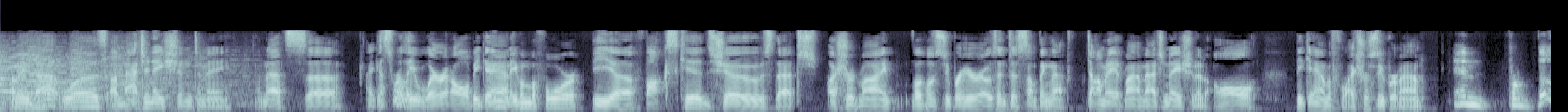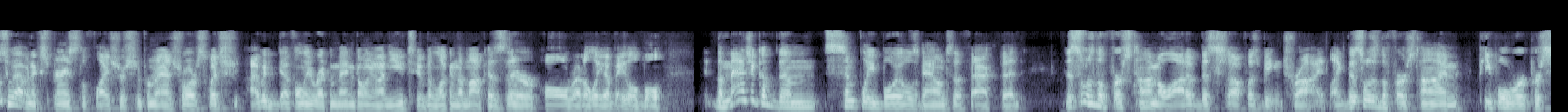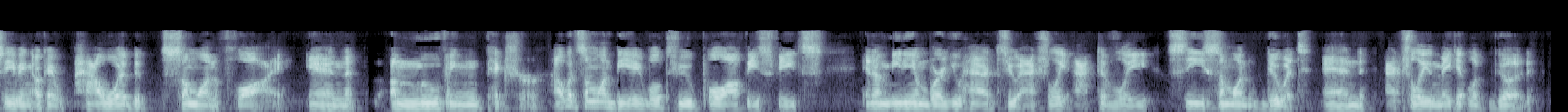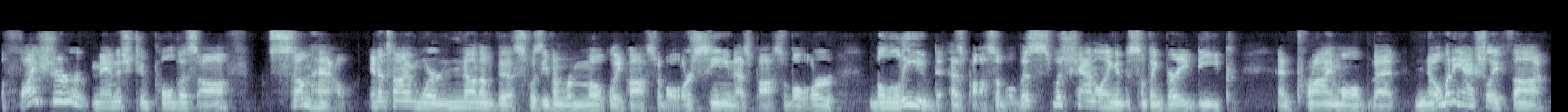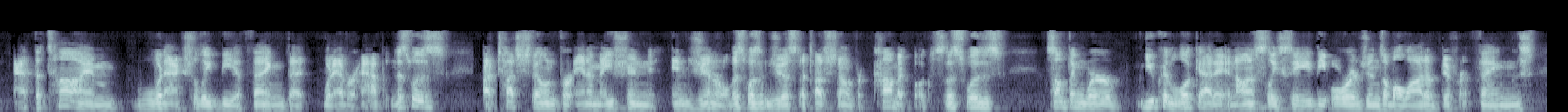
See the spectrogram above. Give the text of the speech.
I mean, that was imagination to me. And that's, uh, I guess really where it all began, even before the uh, Fox Kids shows that ushered my love of superheroes into something that dominated my imagination. It all began with Fleischer Superman. And for those who haven't experienced the Fleischer Superman shorts, which I would definitely recommend going on YouTube and looking them up because they're all readily available, the magic of them simply boils down to the fact that this was the first time a lot of this stuff was being tried. Like this was the first time people were perceiving, okay, how would someone fly in a moving picture? How would someone be able to pull off these feats in a medium where you had to actually actively see someone do it and actually make it look good? Fleischer managed to pull this off somehow in a time where none of this was even remotely possible or seen as possible or believed as possible. This was channeling into something very deep and primal that nobody actually thought at the time would actually be a thing that would ever happen. This was a touchstone for animation in general. This wasn't just a touchstone for comic books. This was something where you could look at it and honestly see the origins of a lot of different things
